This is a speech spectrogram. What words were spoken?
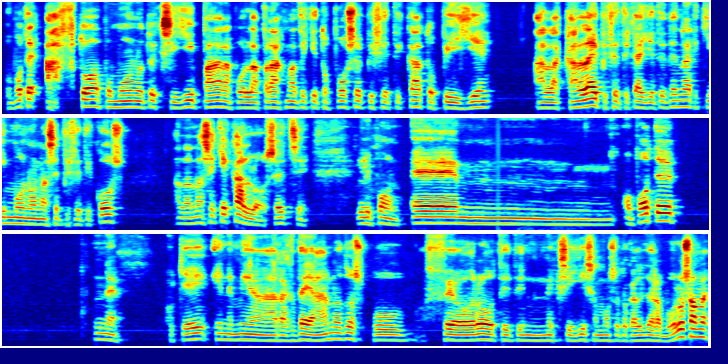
Οπότε αυτό από μόνο το εξηγεί πάρα πολλά πράγματα και το πόσο επιθετικά το πήγε, αλλά καλά επιθετικά γιατί δεν αρκεί μόνο να είσαι επιθετικός, αλλά να είσαι και καλός, έτσι. Λοιπόν, οπότε, ναι, okay, είναι μια ραγδαία άνοδος που θεωρώ ότι την εξηγήσαμε όσο το καλύτερα μπορούσαμε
